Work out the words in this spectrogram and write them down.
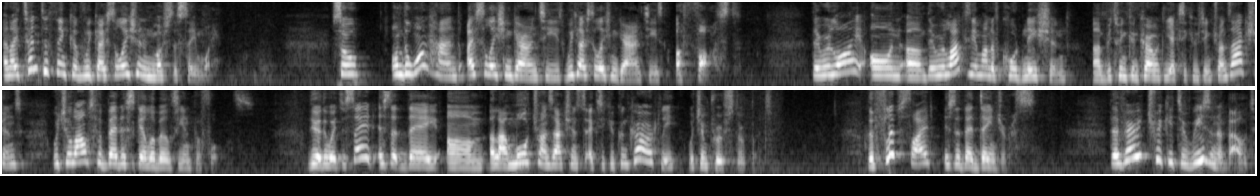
And I tend to think of weak isolation in much the same way. So, on the one hand, isolation guarantees, weak isolation guarantees are fast. They rely on, um, they relax the amount of coordination um, between concurrently executing transactions, which allows for better scalability and performance. The other way to say it is that they um, allow more transactions to execute concurrently, which improves throughput. The flip side is that they're dangerous. They're very tricky to reason about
